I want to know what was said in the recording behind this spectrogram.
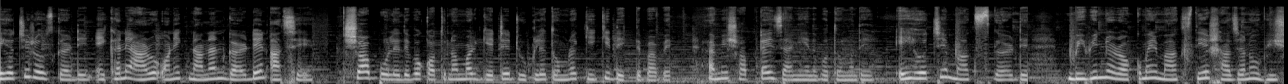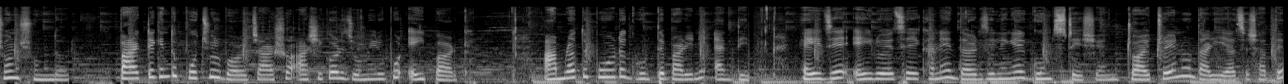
এই হচ্ছে রোজ গার্ডেন। এখানে আরও অনেক নানান গার্ডেন আছে। সব বলে দেবো কত নম্বর গেটে ঢুকলে তোমরা কি কি দেখতে পাবে। আমি সবটাই জানিয়ে দেবো তোমাদের। এই হচ্ছে মার্কস গার্ডেন। বিভিন্ন রকমের মাস্ক দিয়ে সাজানো ভীষণ সুন্দর। পার্কটা কিন্তু প্রচুর বড়, চারশো আশি কর জমির উপর এই পার্ক। আমরা তো পুরোটা ঘুরতে পারিনি একদিন। এই যে, এই রয়েছে এখানে দার্জিলিংয়ের গুম স্টেশন। টয় ট্রেনও দাঁড়িয়ে আছে সাথে।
